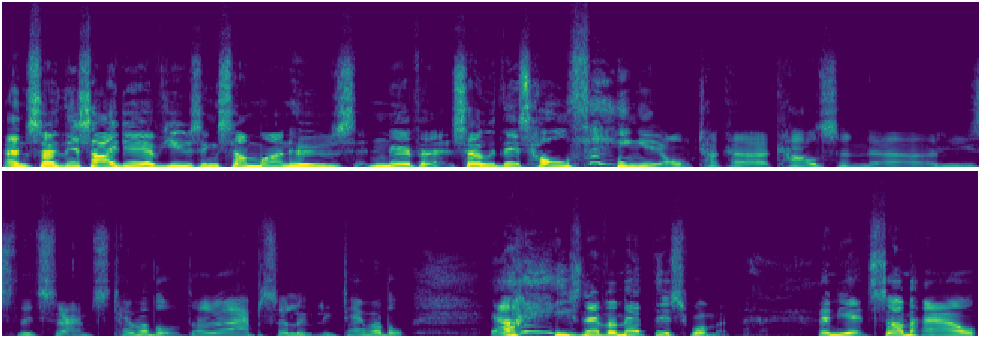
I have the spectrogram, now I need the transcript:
And so, this idea of using someone who's never. So, this whole thing, oh, Tucker Carlson, uh, this sounds terrible, absolutely terrible. Uh, he's never met this woman. and yet somehow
